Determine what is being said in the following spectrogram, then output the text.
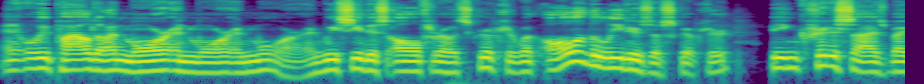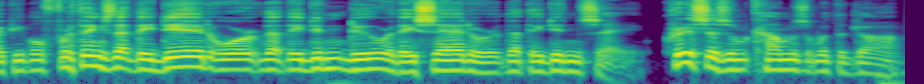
And it will be piled on more and more and more. And we see this all throughout Scripture, with all of the leaders of Scripture being criticized by people for things that they did or that they didn't do or they said or that they didn't say. Criticism comes with the job.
